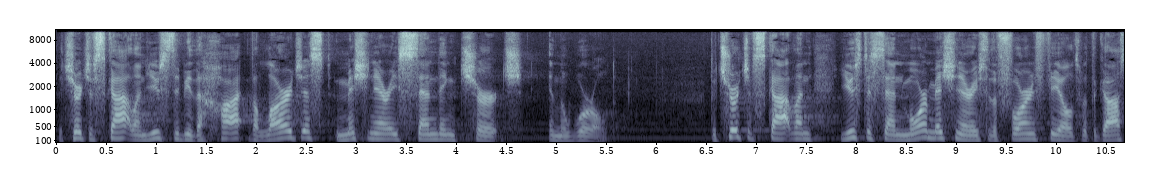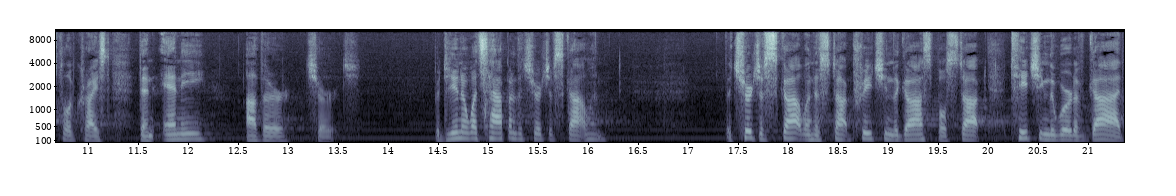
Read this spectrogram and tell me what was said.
The Church of Scotland used to be the, hot, the largest missionary sending church in the world. The Church of Scotland used to send more missionaries to the foreign fields with the gospel of Christ than any other church. But do you know what's happened to the Church of Scotland? The Church of Scotland has stopped preaching the gospel, stopped teaching the Word of God,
